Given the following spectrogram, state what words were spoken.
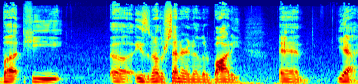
but he uh, he's another center another body, and yeah,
